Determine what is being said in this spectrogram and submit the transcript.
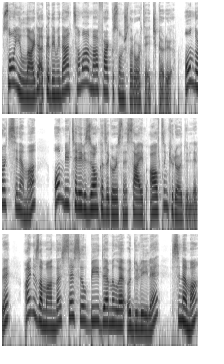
son yıllarda akademiden tamamen farklı sonuçlar ortaya çıkarıyor. 14 sinema, 11 televizyon kategorisine sahip Altın Küre Ödülleri, aynı zamanda Cecil B. DeMille ödülü ile sinema,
